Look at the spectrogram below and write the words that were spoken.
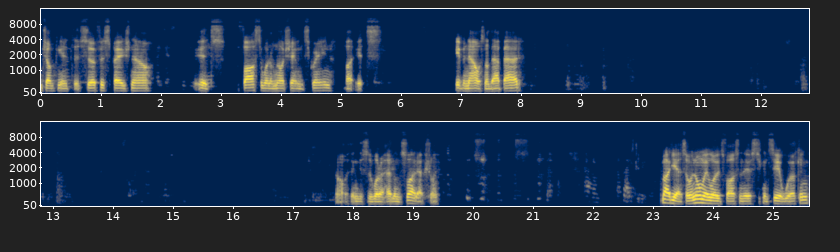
Jumping into the surface page now, it's faster when I'm not sharing the screen, but it's even now it's not that bad. Oh, I think this is what I had on the slide actually. But yeah, so it normally loads fast in this. You can see it working.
